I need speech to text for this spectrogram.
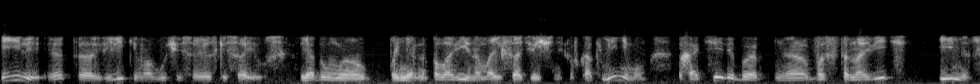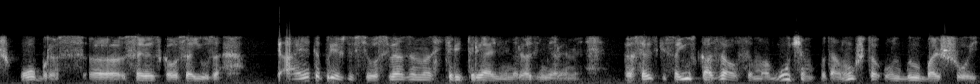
или это великий могучий Советский Союз. Я думаю, примерно половина моих соотечественников, как минимум, хотели бы э, восстановить имидж, образ э, Советского Союза. А это прежде всего связано с территориальными размерами. Советский Союз казался могучим, потому что он был большой.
